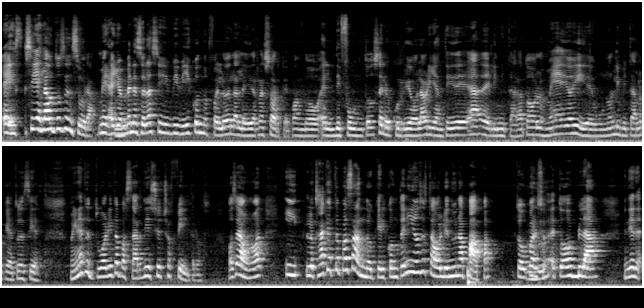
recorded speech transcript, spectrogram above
Es, sí, es la autocensura. Mira, yo en Venezuela sí viví cuando fue lo de la ley de resorte, cuando el difunto se le ocurrió la brillante idea de limitar a todos los medios y de uno limitar lo que ya tú decías. Imagínate tú ahorita pasar 18 filtros. O sea, uno va- Y lo que sabes que está pasando, que el contenido se está volviendo una papa, todo, parece- eh, todo es bla. ¿Entiendes?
